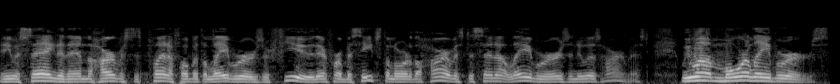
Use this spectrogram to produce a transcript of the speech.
And he was saying to them, The harvest is plentiful, but the laborers are few. Therefore, beseech the Lord of the harvest to send out laborers into his harvest. We want more laborers.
